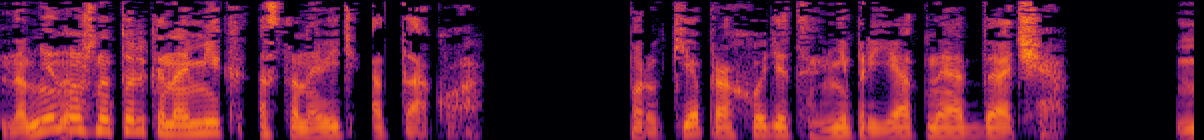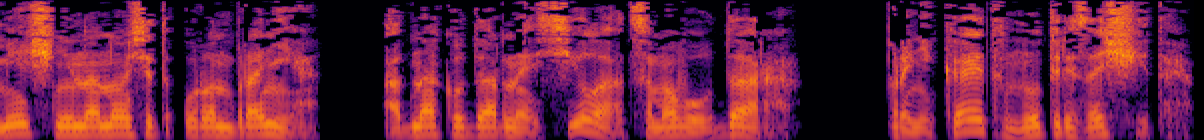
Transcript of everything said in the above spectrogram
но мне нужно только на миг остановить атаку. По руке проходит неприятная отдача. Меч не наносит урон броне, однако ударная сила от самого удара проникает внутрь защиты.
